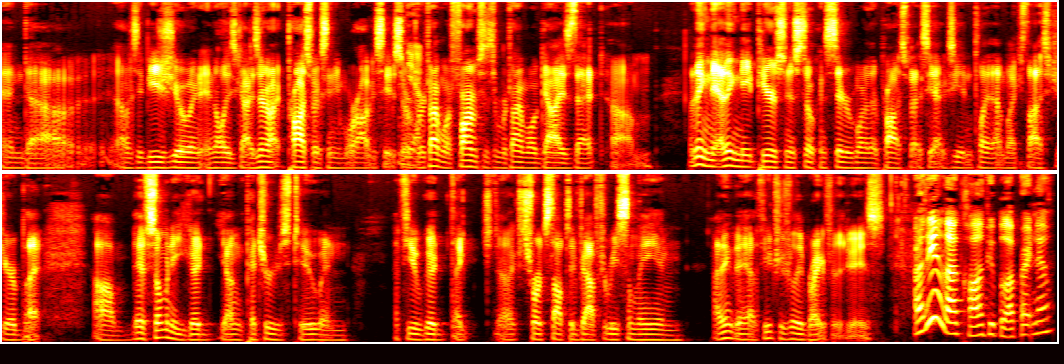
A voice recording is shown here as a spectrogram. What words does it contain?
and uh, obviously Biggio and, and all these guys. They're not prospects anymore, obviously. So Yeah. we're talking about farm system. We're talking about guys that um, I think I think Nate Pearson is still considered one of their prospects. Yeah, because he didn't play that much last year, but um, they have so many good young pitchers too, and a few good like uh, shortstops they've drafted recently, and I think they, yeah, the future is really bright for the Jays. Are they allowed calling people up right now?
